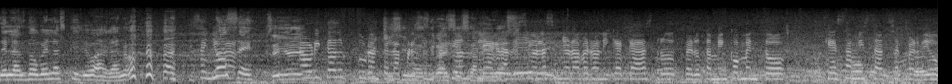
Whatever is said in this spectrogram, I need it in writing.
de las novelas que yo haga, ¿no? no sé. Ahorita durante la presentación gracias, le agradeció a la señora Verónica Castro, pero también comentó que esa amistad se perdió.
